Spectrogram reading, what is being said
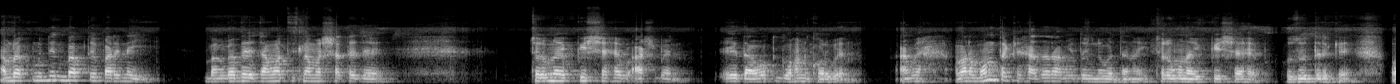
আমরা কোনোদিন ভাবতে পারি নাই বাংলাদেশ জামাত ইসলামের সাথে যে চরমনাই পীর সাহেব আসবেন, এই দাওয়াত গ্রহণ করবেন। আমি, আমার মন থেকে হাজার আমি ধন্যবাদ জানাই। চরমনাই পীর সাহেব, হুজুরদেরকে ও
